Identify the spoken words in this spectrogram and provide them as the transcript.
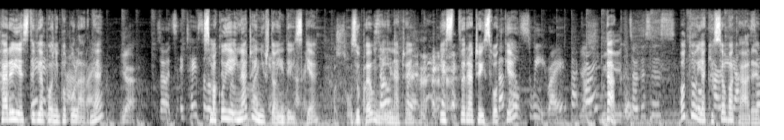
Curry jest w Japonii popularne? Smakuje inaczej niż to indyjskie. Zupełnie inaczej. Jest raczej słodkie? Tak. Oto yakisoba curry.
